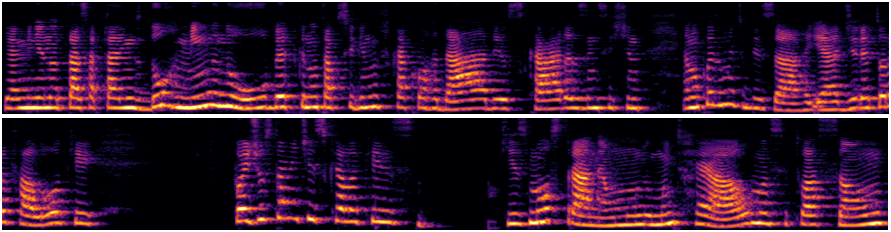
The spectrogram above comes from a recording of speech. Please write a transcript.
e a menina tá, sabe, tá indo dormindo no Uber porque não tá conseguindo ficar acordada, e os caras insistindo. É uma coisa muito bizarra. E a diretora falou que foi justamente isso que ela quis, quis mostrar, né? Um mundo muito real, uma situação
